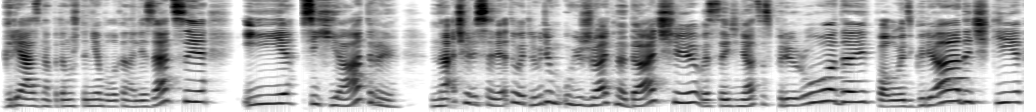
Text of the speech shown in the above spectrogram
грязно, потому что не было канализации. И психиатры начали советовать людям уезжать на дачи, воссоединяться с природой, полоть грядочки.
